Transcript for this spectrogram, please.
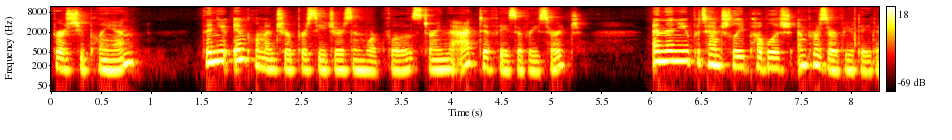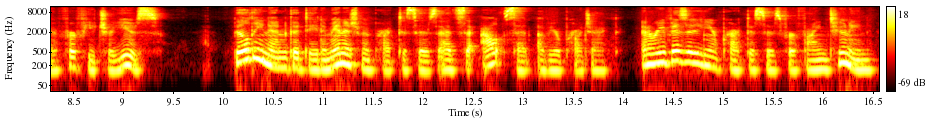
First, you plan, then you implement your procedures and workflows during the active phase of research, and then you potentially publish and preserve your data for future use. Building in good data management practices at the outset of your project and revisiting your practices for fine-tuning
